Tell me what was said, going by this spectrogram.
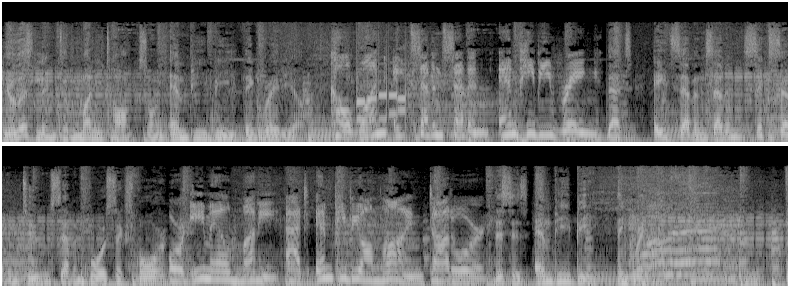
You're listening to Money Talks on MPB Think Radio. Call 1 877 MPB Ring. That's 877 672 7464. Or email money at MPBOnline.org. This is MPB Think Radio.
